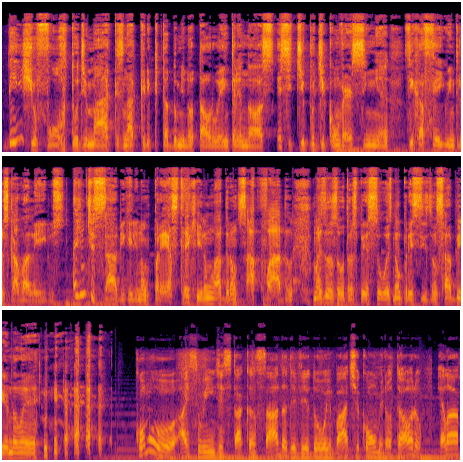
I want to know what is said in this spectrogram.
deixe o furto de Max na cripta do Minotauro entre nós. Esse tipo de conversinha fica feio entre os cavaleiros. A gente sabe que ele não presta, que ele é um ladrão safado, mas as outras pessoas não precisam saber, não é? Como Icewind está cansada devido ao embate com o Minotauro, ela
